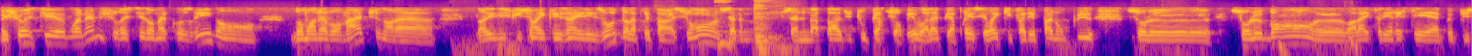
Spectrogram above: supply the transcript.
mais je suis resté moi-même, je suis resté dans ma causerie, dans, dans mon avant-match, dans, la, dans les discussions avec les uns et les autres, dans la préparation. Ça ne, ça ne m'a pas du tout perturbé. Voilà. Puis après, c'est vrai qu'il fallait pas non plus sur le sur le banc. euh, voilà, il fallait rester un peu plus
